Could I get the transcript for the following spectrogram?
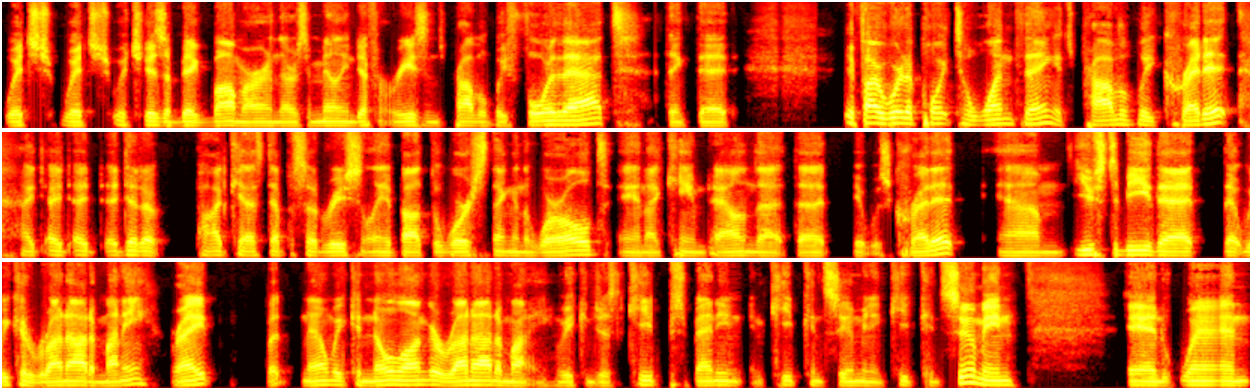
which which which is a big bummer. And there's a million different reasons probably for that. I think that if I were to point to one thing, it's probably credit. I, I, I did a podcast episode recently about the worst thing in the world, and I came down that that it was credit. Um, used to be that that we could run out of money, right? But now we can no longer run out of money. We can just keep spending and keep consuming and keep consuming. And when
